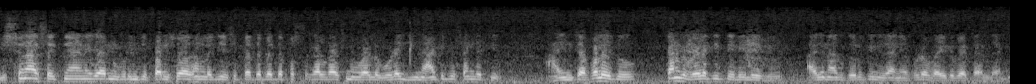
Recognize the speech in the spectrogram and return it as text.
విశ్వనాథ సత్యనారాయణ గారిని గురించి పరిశోధనలు చేసి పెద్ద పెద్ద పుస్తకాలు రాసిన వాళ్ళు కూడా ఈ నాటిక సంగతి. ఆయన చెప్పలేదు. కనుక వీళ్ళకి తెలియలేదు. అది నాకు దొరికింది. దాన్ని ఎప్పుడో బయట పెట్టాలి దాన్ని.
